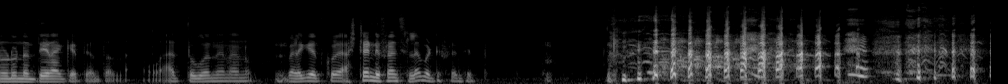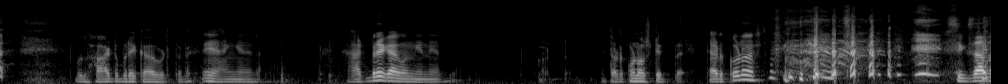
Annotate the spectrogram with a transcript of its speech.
ನೋಡು ನಂತ ಏನಾಕೈತಿ ಅಂತಂದ. ಅದು ತೊಗೊಂಡೆ ನಾನು. ಬೆಳಗ್ಗೆ ಎದ್ಕೊಳ್ಳಿ ಅಷ್ಟೇನು ಡಿಫ್ರೆನ್ಸ್ ಇಲ್ಲ ಬಟ್ ಡಿಫ್ರೆನ್ಸ್ ಇತ್ತು. ಫುಲ್ ಹಾರ್ಟ್ ಬ್ರೇಕ್ ಆಗ್ಬಿಡ್ತಾನೆ. ಏ ಹಂಗೇನಿಲ್ಲ. ಹಾರ್ಟ್ ಬ್ರೇಕ್ ಆಗೋಂಗೇನಿರಲ್ಲ ತಡ್ಕೊಳೋಷ್ಟಿತ್ತೆ ತಡ್ಕೊಳೋ ಅಷ್ಟು. ಸಿಕ್ಸಾತ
